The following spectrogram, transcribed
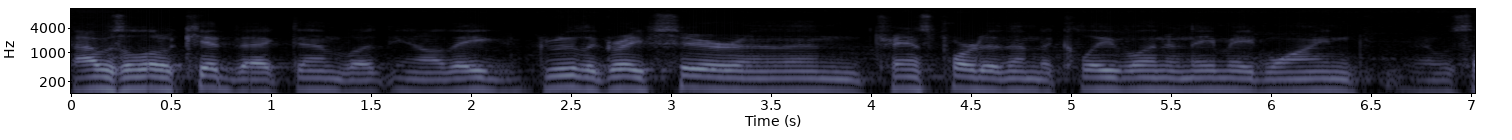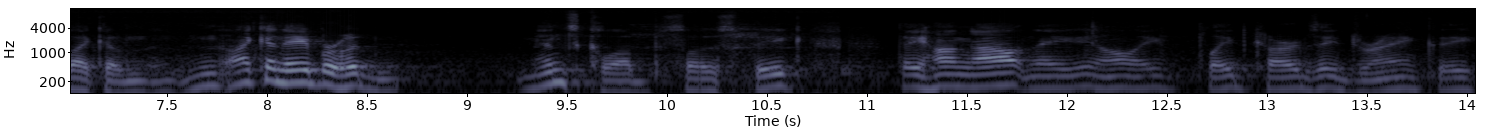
I was a little kid back then, but you know they grew the grapes here and then transported them to Cleveland, and they made wine. It was like a like a neighborhood men's club, so to speak. They hung out and they you know they played cards, they drank, they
